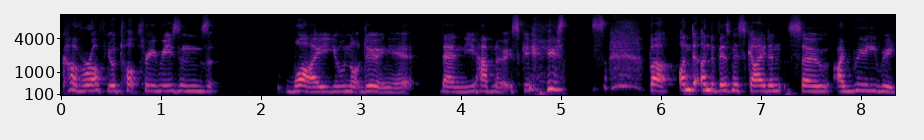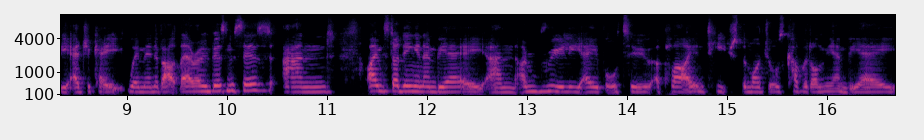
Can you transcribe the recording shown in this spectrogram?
cover off your top three reasons why you're not doing it, then you have no excuse. But under under business guidance. So I really, really educate women about their own businesses, and I'm studying an MBA, and I'm really able to apply and teach the modules covered on the MBA,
